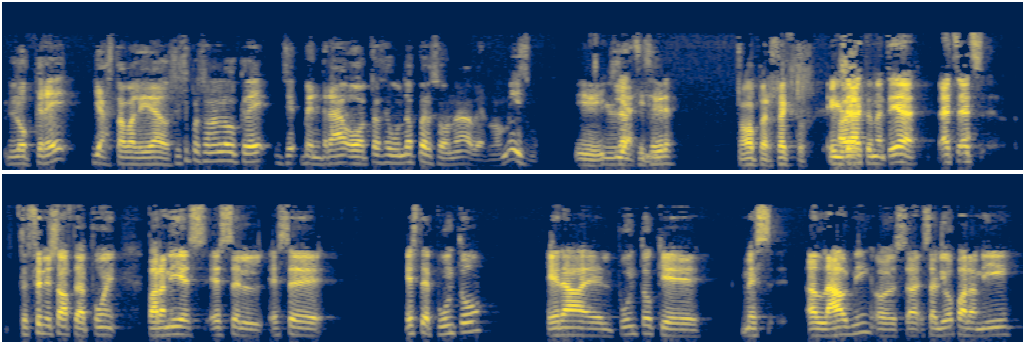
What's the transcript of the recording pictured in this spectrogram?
lo cree, ya está validado. Si esa persona lo cree, vendrá otra segunda persona a ver lo mismo. Y, y así seguirá. Oh, perfecto. Exactamente, yeah. That's, that's, to finish off that point, para mí es, es el, ese, este punto era el punto que me allowed me, o salió para mí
